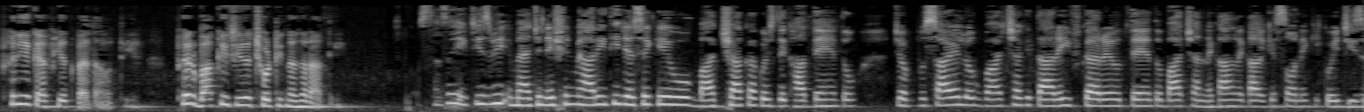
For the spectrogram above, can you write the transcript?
پھر یہ کیفیت پیدا ہوتی ہے۔ پھر باقی چیزیں چھوٹی نظر آتی۔ ہیں ایک چیز بھی امیجنیشن میں آ رہی تھی، جیسے کہ وہ بادشاہ کا کچھ دکھاتے ہیں، تو جب وہ سارے لوگ بادشاہ کی تعریف کر رہے ہوتے ہیں، تو بادشاہ نکال نکال کے سونے کی کوئی چیز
